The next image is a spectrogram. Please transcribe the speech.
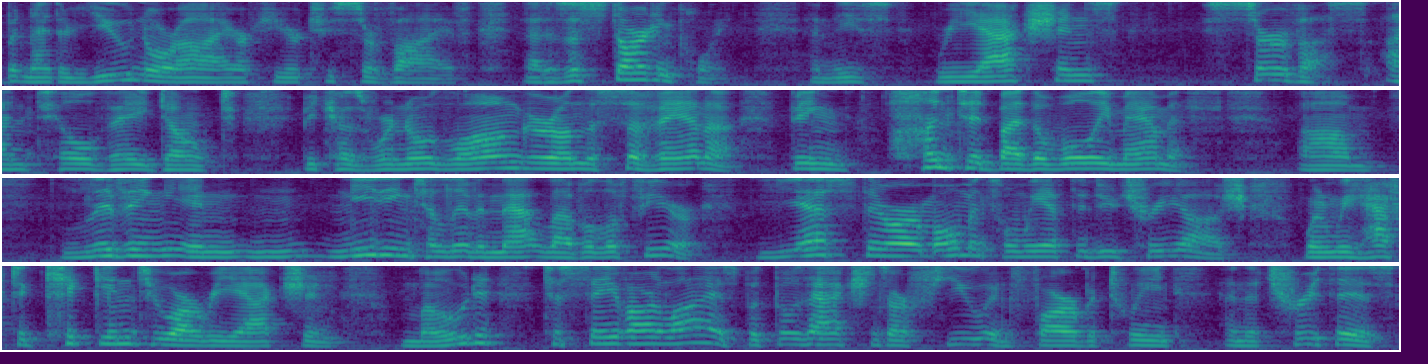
But neither you nor I are here to survive. That is a starting point. And these reactions serve us until they don't, because we're no longer on the savannah being hunted by the woolly mammoth. Um, living in needing to live in that level of fear. Yes, there are moments when we have to do triage, when we have to kick into our reaction mode to save our lives, but those actions are few and far between. And the truth is,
